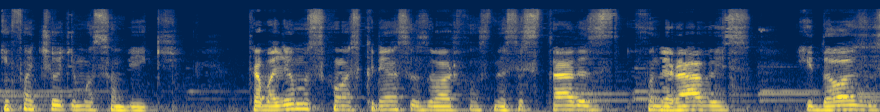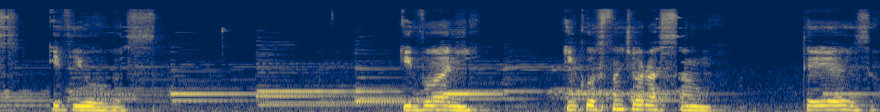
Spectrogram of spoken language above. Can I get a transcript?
Infantil de Moçambique. Trabalhamos com as crianças órfãs, necessitadas, vulneráveis, idosos e viúvas. Ivane, em constante oração. Teresa,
